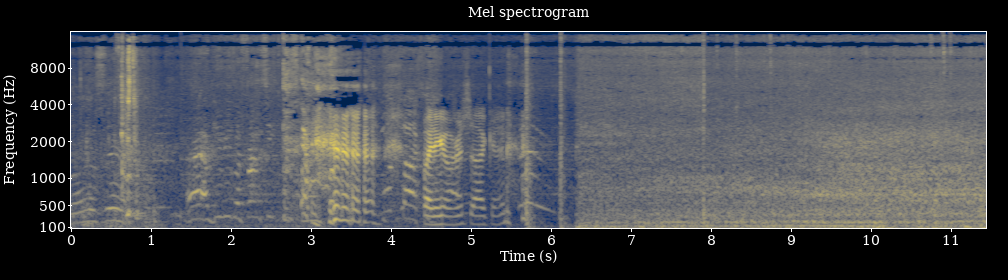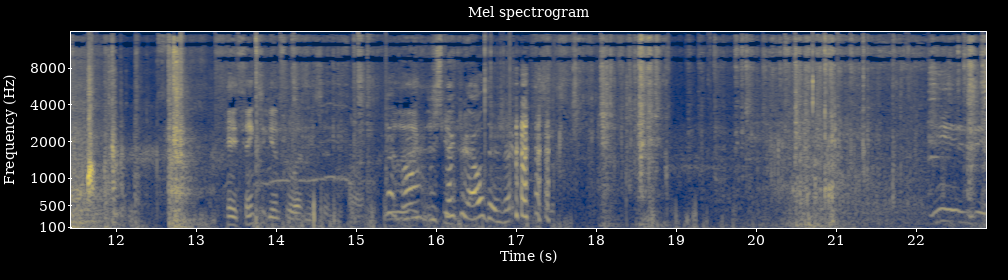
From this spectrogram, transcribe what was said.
Almost there. Alright, I'll give you the front seat. Fighting over shotgun. Hey, thanks again for letting me sit in the front. Yeah, Really bro. like this Respect your elders, right? Easy.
